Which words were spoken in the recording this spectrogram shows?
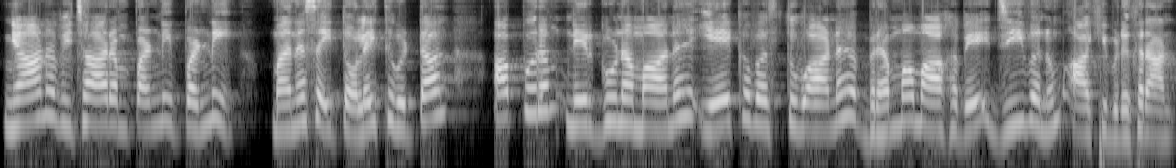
ஞான விசாரம் பண்ணி பண்ணி மனசை தொலைத்து விட்டால் அப்புறம் நிர்குணமான ஏகவஸ்துவான பிரம்மமாகவே ஜீவனும் ஆகிவிடுகிறான்.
